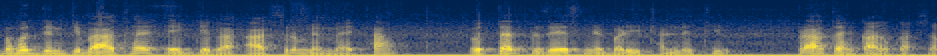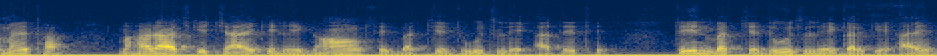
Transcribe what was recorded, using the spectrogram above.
बहुत दिन की बात है, एक जगह आश्रम में मैं था। उत्तर प्रदेश में बड़ी ठंड थी। प्रातःकाल का समय था। महाराज की चाय के लिए गाँव से बच्चे दूध ले आते थे। तीन बच्चे दूध ले करके आए।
